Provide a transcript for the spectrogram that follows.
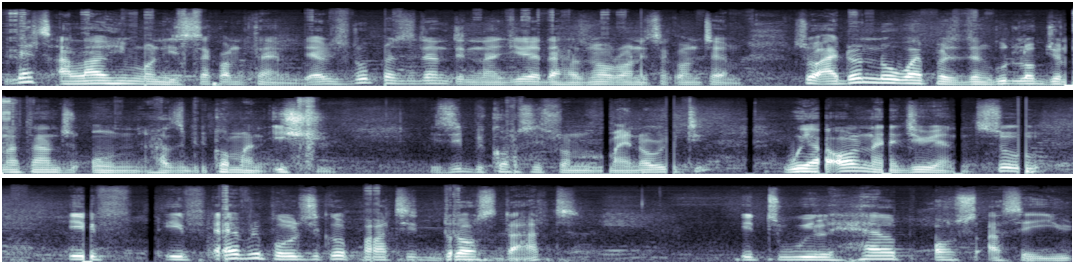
Let's allow him on his second term. There is no president in Nigeria that has not run a second term. So I don't know why President Goodluck Jonathan's own has become an issue. Is it because he's from a minority? We are all Nigerians. So if if every political party does that, it will help us as a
